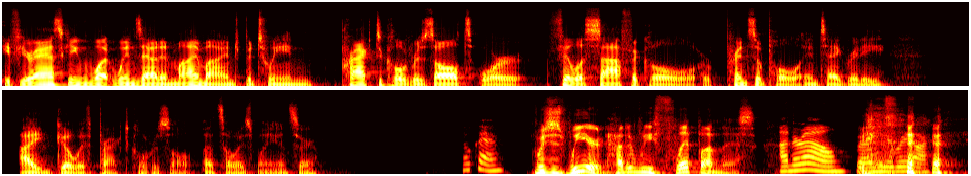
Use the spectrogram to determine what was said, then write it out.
if you're asking what wins out in my mind between practical result or philosophical or principle integrity, I go with practical result. That's always my answer. Okay. Which is weird. How did we flip on this? I don't know, but here we are.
